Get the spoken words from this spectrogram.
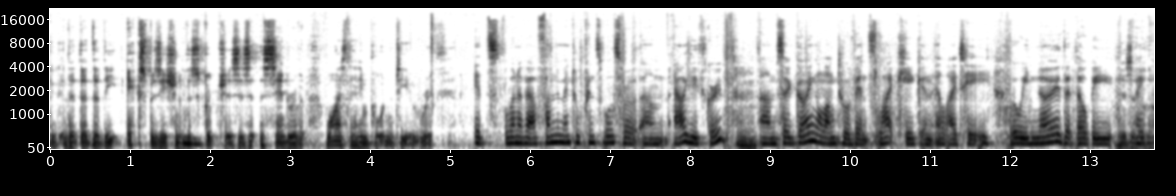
The, the, the, the exposition of the scriptures is at the centre of it. Why is that important to you, Ruth? It's one of our fundamental principles for um, our youth group. Um, so going along to events like KIG and LIT, where we know that there'll be There's another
